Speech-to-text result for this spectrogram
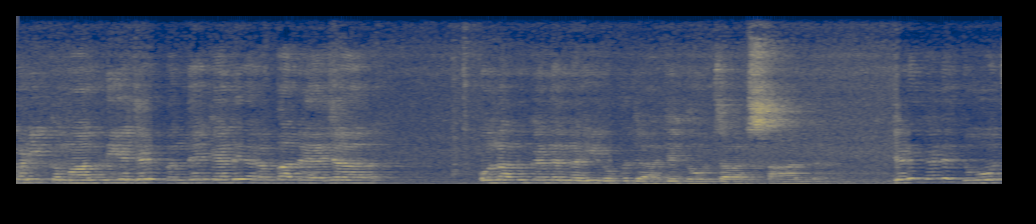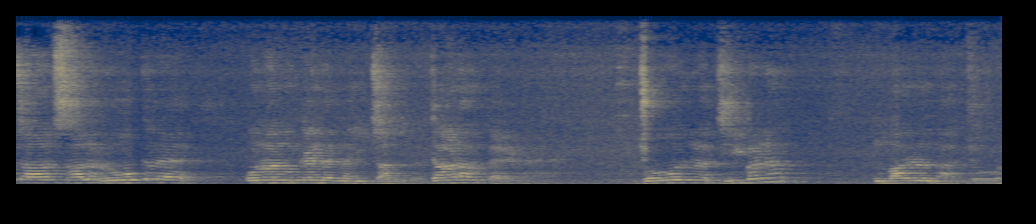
ਬੜੀ ਕਮਾਲ ਦੀ ਹੈ, ਜਿਹੜੇ ਬੰਦੇ ਕਹਿੰਦੇ ਆ, ਰੱਬਾ ਲੈ ਜਾ। ਉਹਨਾਂ ਨੂੰ ਕਹਿੰਦੇ, ਨਹੀਂ ਰੁਕ ਜਾ ਜੇ 2-4 ਸਾਲ। ਜਿਹੜੇ ਕਹਿੰਦੇ 2-4 ਸਾਲ ਰੋਕ ਲੈ। ਉਹਨਾਂ ਨੂੰ ਕਹਿੰਦੇ, ਨਹੀਂ ਚੱਲ ਜਾਣਾ ਪੈਣਾ ਜੋਰ ਨਾ ਜੀਵਨ ਮਰਨ ਨਾ ਜੋ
